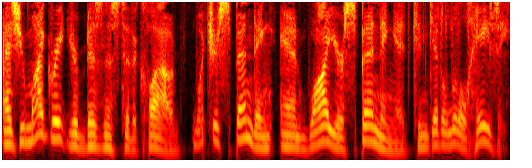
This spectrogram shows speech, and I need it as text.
As you migrate your business to the cloud, what you're spending and why you're spending it can get a little hazy.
